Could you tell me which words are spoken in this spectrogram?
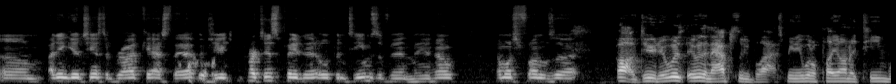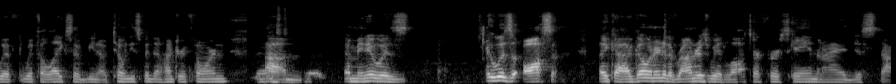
Um, I didn't get a chance to broadcast that, but Jake you participated in that Open Teams event, man. How how much fun was that? Oh, dude, it was it was an absolute blast. Being able to play on a team with with the likes of you know Tony Smith and Hunter Thorne. Um, I mean, it was it was awesome. Like uh, going into the rounders, we had lost our first game, and I just uh,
